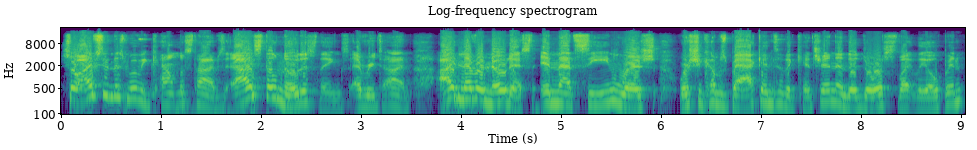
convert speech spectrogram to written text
So I've seen this movie countless times. I still notice things every time. I never noticed in that scene where she, where she comes back into the kitchen and the door's slightly open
